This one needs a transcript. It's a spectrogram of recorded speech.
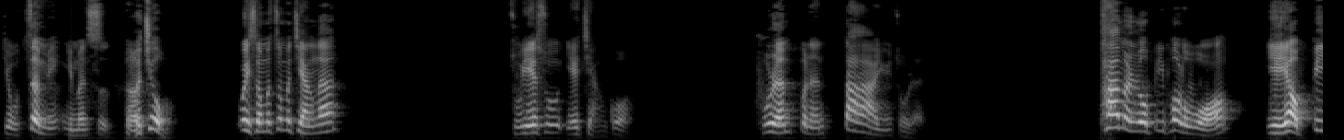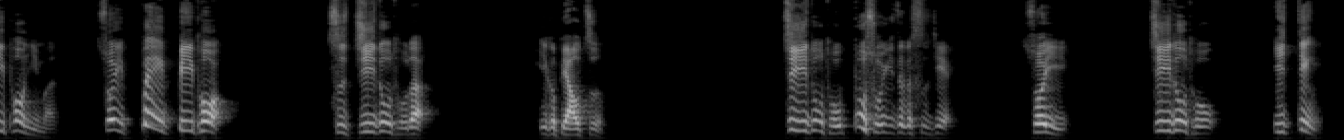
就证明你们是得救了。’为什么这么讲呢？主耶稣也讲过。”仆人不能大于主人。他们若逼迫了我，也要逼迫你们。所以被逼迫是基督徒的一个标志。基督徒不属于这个世界，所以基督徒一定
